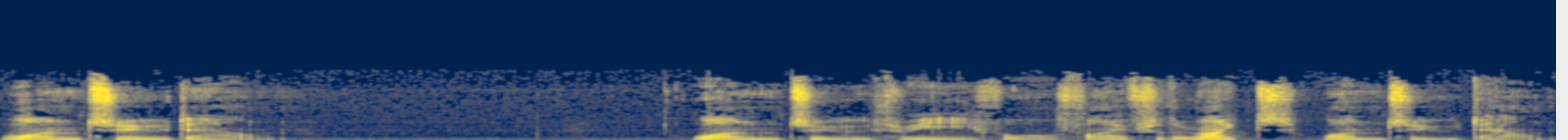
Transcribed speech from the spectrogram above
1, 2 down. 1, 2, 3, 4, 5 to the right, 1, 2 down.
